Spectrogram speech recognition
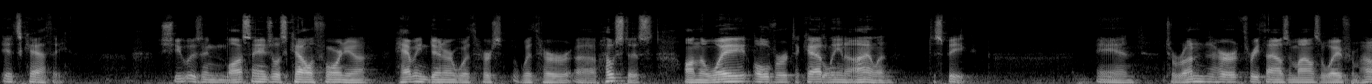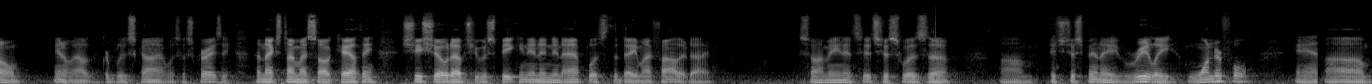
It's Kathy. She was in Los Angeles, California, having dinner with her with her uh, hostess on the way over to Catalina Island to speak, and to run to her 3,000 miles away from home, you know, out of the blue sky was just crazy. The next time I saw Kathy, she showed up. She was speaking in Indianapolis the day my father died. So I mean, it's it just was. Uh, um, it's just been a really wonderful and um,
